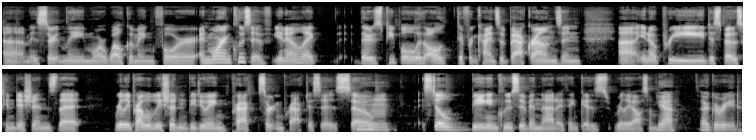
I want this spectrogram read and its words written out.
um, is certainly more welcoming for and more inclusive. You know, like there's people with all different kinds of backgrounds and uh, you know predisposed conditions that really probably shouldn't be doing pra- certain practices. So mm-hmm. still being inclusive in that, I think, is really awesome. Yeah, agreed.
